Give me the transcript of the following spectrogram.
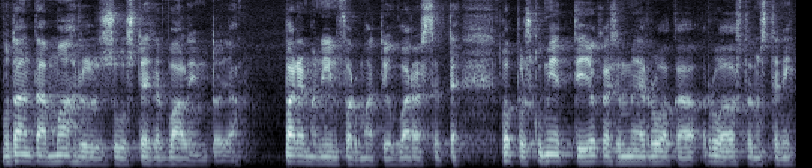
mutta antaa mahdollisuus tehdä valintoja paremman informaation varassa. Että loppujen kun miettii jokaisen meidän ruoka, ruoaostamista, niin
